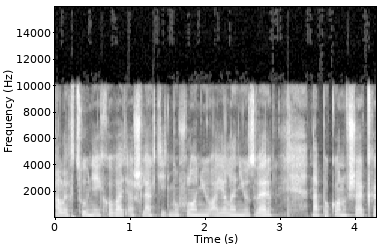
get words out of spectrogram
ale chcú v nej chovať a šľachtiť muflóniu a jeleniu zver. Napokon však e,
